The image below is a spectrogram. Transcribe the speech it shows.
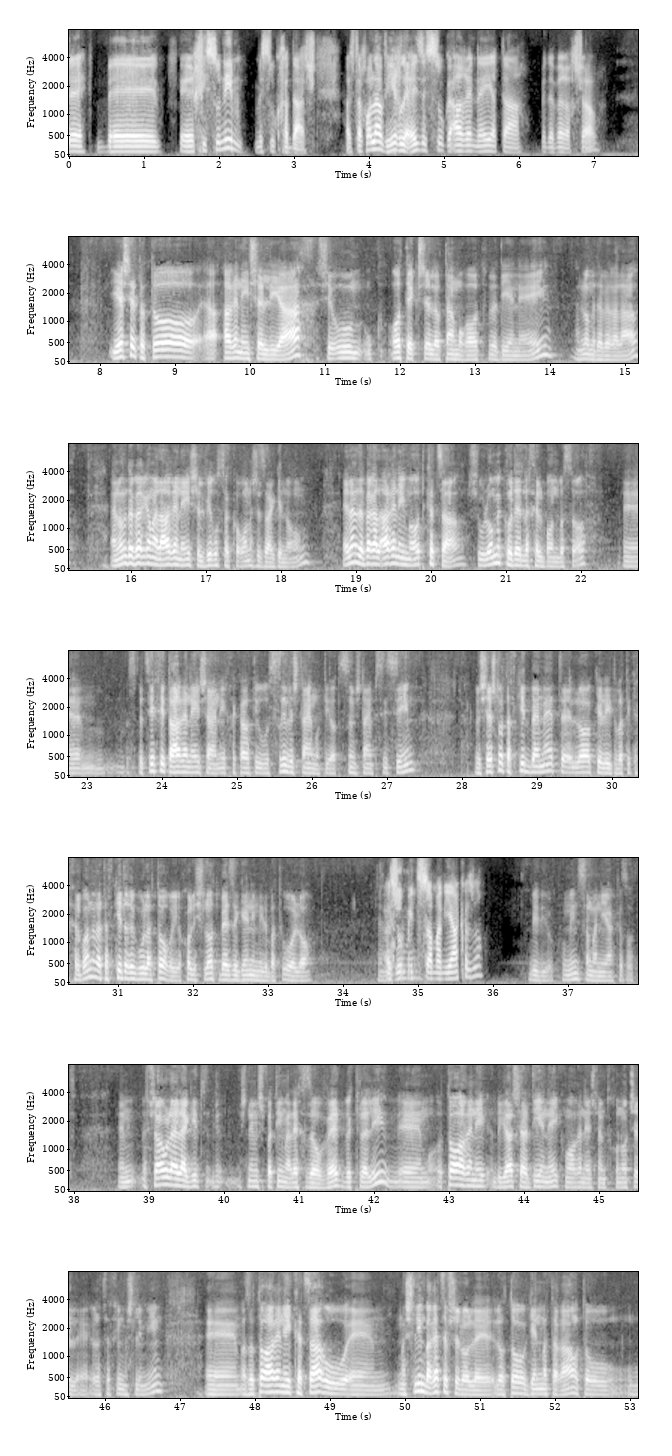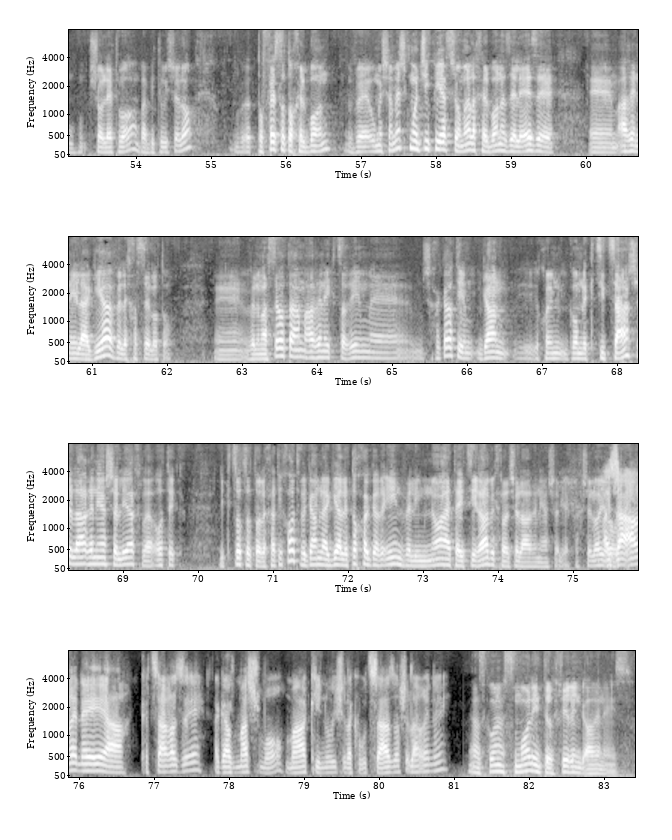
בחיסונים מסוג חדש. אז אתה יכול להבהיר לאיזה סוג RNA אתה מדבר עכשיו? יש את אותו RNA שליח, שהוא עותק של אותם הוראות ב-DNA, אני לא מדבר עליו. אני לא מדבר גם על RNA של וירוס הקורונה, שזה הגנום, אלא מדבר על RNA מאוד קצר, שהוא לא מקודד לחלבון בסוף. אה, ספציפית ה-RNA שאני חקרתי הוא 22 אותיות, 22 בסיסים, ושיש לו תפקיד באמת אה, לא כלהתבטא כחלבון, אלא תפקיד רגולטורי, יכול לשלוט באיזה גנים יתבטאו או לא. אז הוא מין סמניה כזו? בדיוק, הוא מין סמניה כזאת. אפשר אולי להגיד שני משפטים על איך זה עובד בכללי. אותו RNA, בגלל שה-DNA כמו RNA יש להם תכונות של אה, רצפים משלימים, אז אותו RNA קצר הוא משלים ברצף שלו לאותו גן מטרה, אותו הוא שולט בו, בביטוי שלו, תופס אותו חלבון, והוא משמש כמו GPS שאומר לחלבון הזה לאיזה RNA להגיע ולחסל אותו. אה, ולמעשה אותם RNA קצרים אה, שחקרתי הם גם יכולים לגרום לקציצה של ה-RNA השליח, לעותק, לקצוץ אותו לחתיכות וגם להגיע לתוך הגרעין ולמנוע את היצירה בכלל של ה-RNA השליח, כך שלא יהיה אז ה-RNA הקצר הזה, אגב, מה שמו? מה הכינוי של הקבוצה הזו של ה-RNA? אז קוראים להם Small Interfering RNAs.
